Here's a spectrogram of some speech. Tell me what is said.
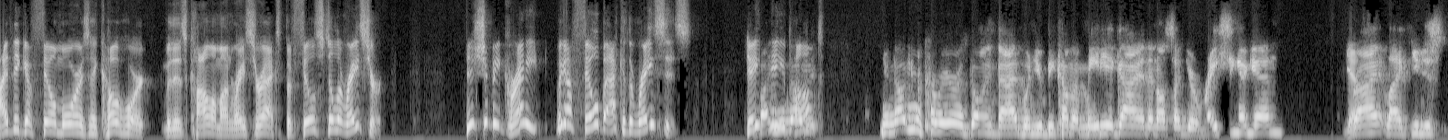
I think of Phil more as a cohort with his column on Racer X, but Phil's still a racer. This should be great. We got Phil back at the races. JP, you know- pumped? You know your career is going bad when you become a media guy and then all of a sudden you're racing again. Yes. Right? Like you just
